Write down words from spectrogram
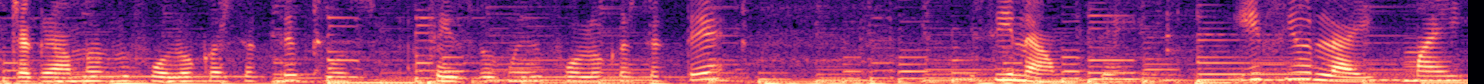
इंस्टाग्राम में भी फॉलो कर सकते हैं फेसबुक में भी फॉलो कर सकते हैं। इसी नाम से। If you like my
